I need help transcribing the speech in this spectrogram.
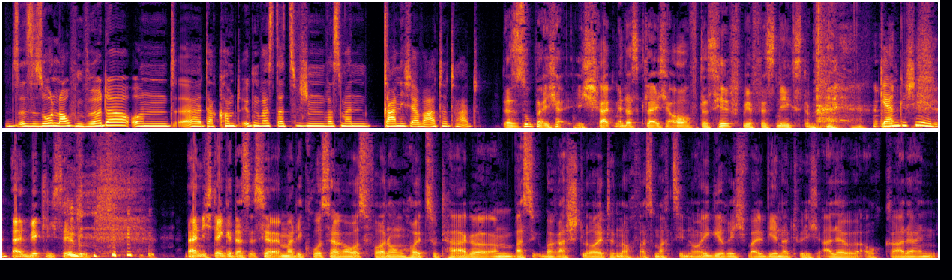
dass es so laufen würde und äh, da kommt irgendwas dazwischen, was man gar nicht erwartet hat. Das ist super. Ich, ich schreibe mir das gleich auf. Das hilft mir fürs nächste Mal. Gern geschehen. Nein, wirklich sehr gut. Nein, ich denke, das ist ja immer die große Herausforderung heutzutage. Ähm, was überrascht Leute noch? Was macht sie neugierig? Weil wir natürlich alle auch gerade ein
